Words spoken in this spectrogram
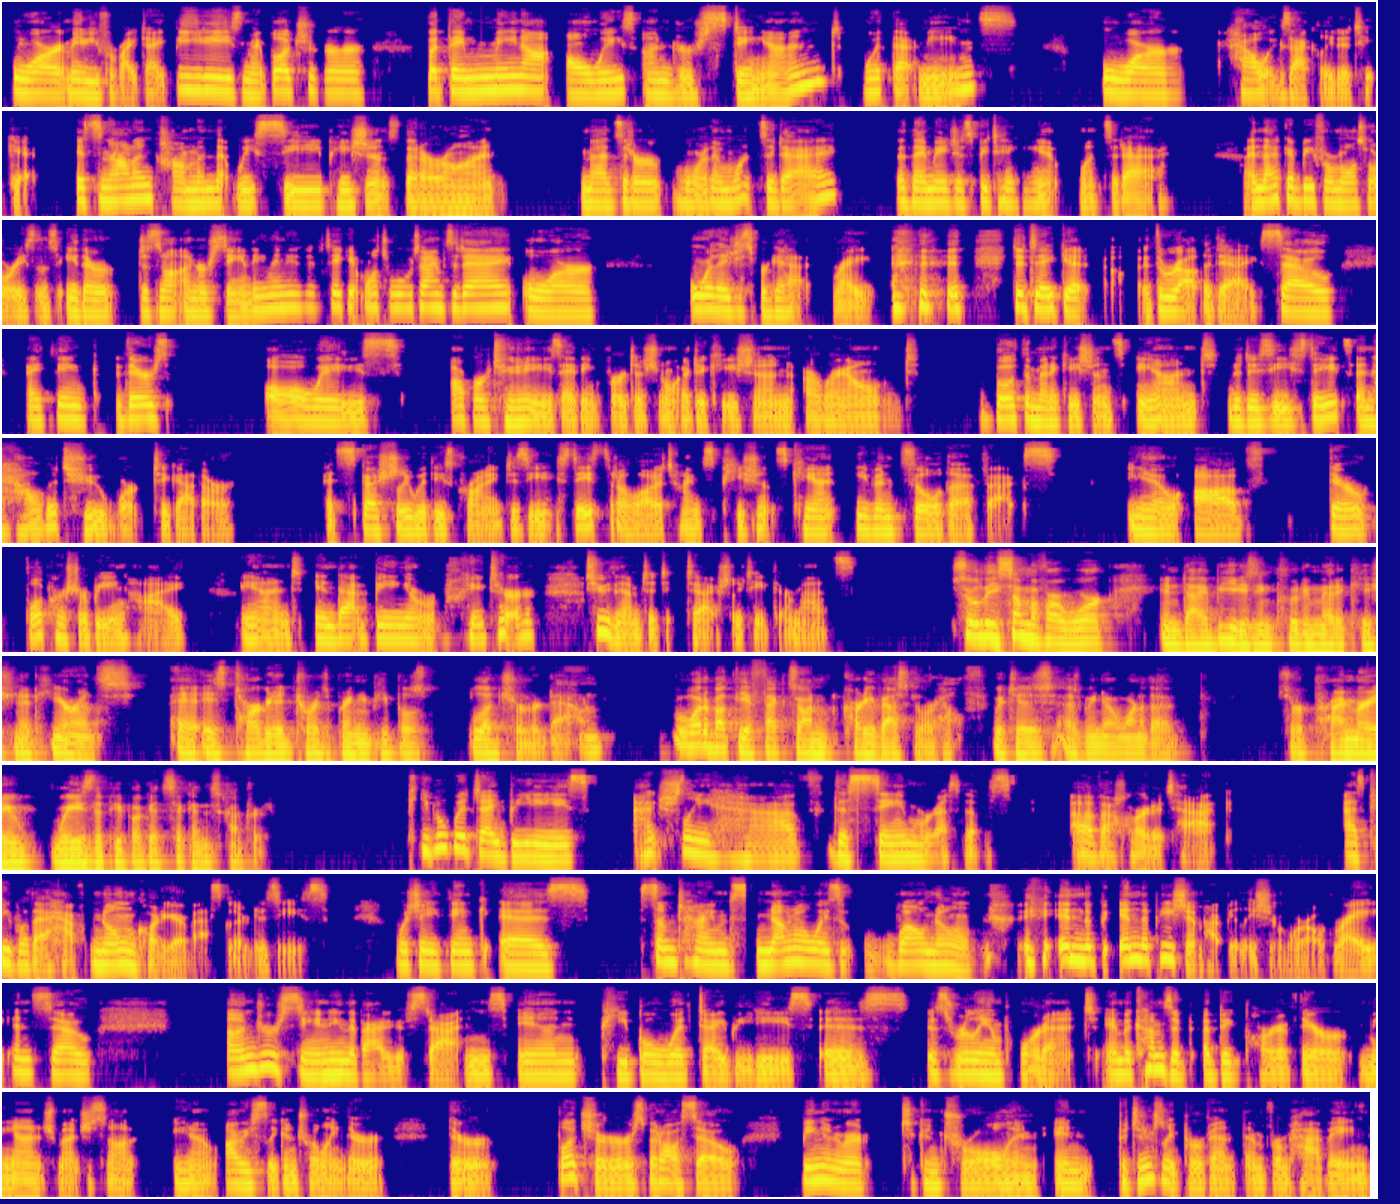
or maybe for my diabetes, my blood sugar, but they may not always understand what that means or how exactly to take it. It's not uncommon that we see patients that are on meds that are more than once a day, that they may just be taking it once a day. And that could be for multiple reasons, either just not understanding they need to take it multiple times a day or or they just forget, right? to take it uh, throughout the day. So I think there's always opportunities, I think, for additional education around both the medications and the disease states and how the two work together, especially with these chronic disease states that a lot of times patients can't even feel the effects, you know, of their blood pressure being high and in that being a reminder to them to, to actually take their meds. So, Leigh, some of our work in diabetes, including medication adherence, is targeted towards bringing people's blood sugar down. But what about the effects on cardiovascular health, which is, as we know, one of the sort of primary ways that people get sick in this country? People with diabetes actually have the same risk of, of a heart attack as people that have known cardiovascular disease, which I think is sometimes not always well known in the in the patient population world, right? And so understanding the value of statins in people with diabetes is is really important and becomes a, a big part of their management just not you know obviously controlling their their blood sugars but also being able to control and and potentially prevent them from having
